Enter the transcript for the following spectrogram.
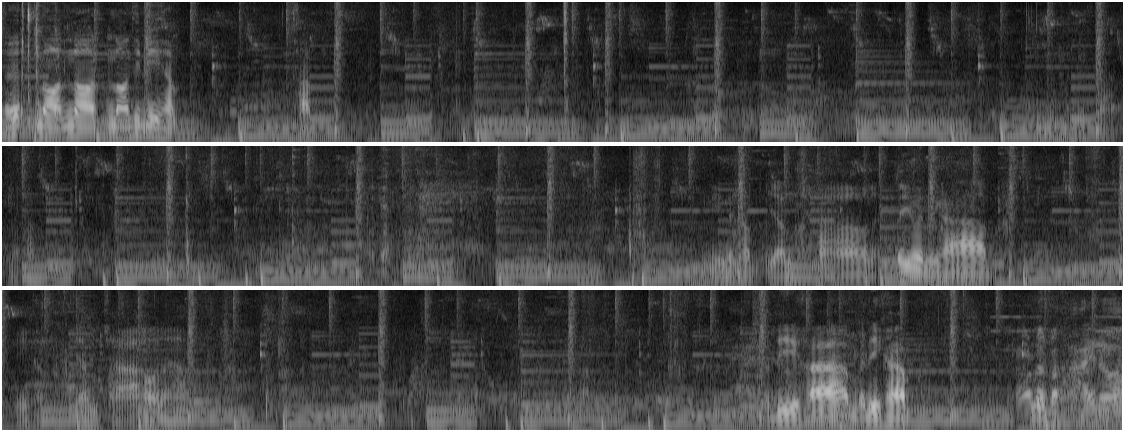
เอ๊ะนอนนอนนอนที่นี่ครับครับนี่บรรยากาศนะครับนี่นะครับ ยามเช้านะเฮ้ยสวัสดีครับ นี่ครับ ยามเช้านะครับสวัสดีครับสวัสดีครับ เอาอะไรมาขายเนาะ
